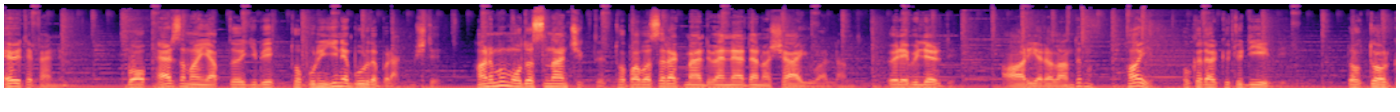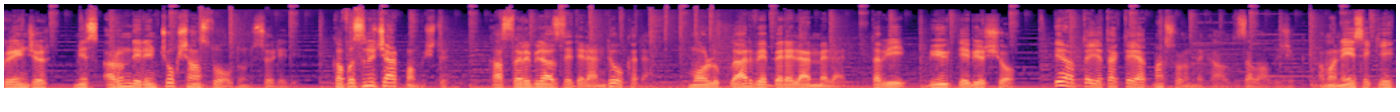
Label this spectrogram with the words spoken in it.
Evet efendim. Bob her zaman yaptığı gibi topunu yine burada bırakmıştı. Hanımım odasından çıktı. Topa basarak merdivenlerden aşağı yuvarlandı. Ölebilirdi. Ağır yaralandı mı? Hayır, o kadar kötü değildi. Doktor Granger, Miss Arundel'in çok şanslı olduğunu söyledi. Kafasını çarpmamıştı. Kasları biraz zedelendi o kadar. Morluklar ve berelenmeler. Tabii büyük de bir şok. Bir hafta yatakta yatmak zorunda kaldı zavallıcık. Ama neyse ki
